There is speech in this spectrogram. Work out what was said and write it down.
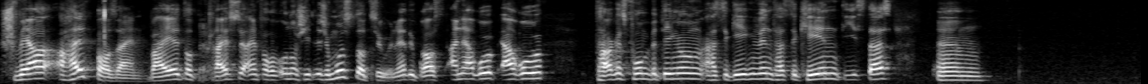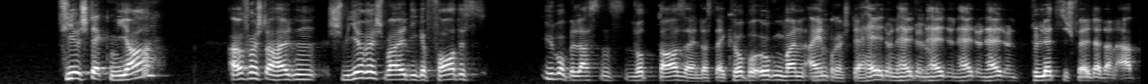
schwer erhaltbar sein, weil dort Ja. greifst du einfach auf unterschiedliche Muster zu. Ne? Du brauchst anaerob, aerob, Tagesformbedingungen, hast du Gegenwind, hast du keinen, dies, das. Ähm, Ziel stecken ja, aufrechterhalten schwierig, weil die Gefahr des Überbelastens wird da sein, dass der Körper irgendwann einbricht. Der hält und hält und Ja. hält und hält und hält und plötzlich fällt er dann ab.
